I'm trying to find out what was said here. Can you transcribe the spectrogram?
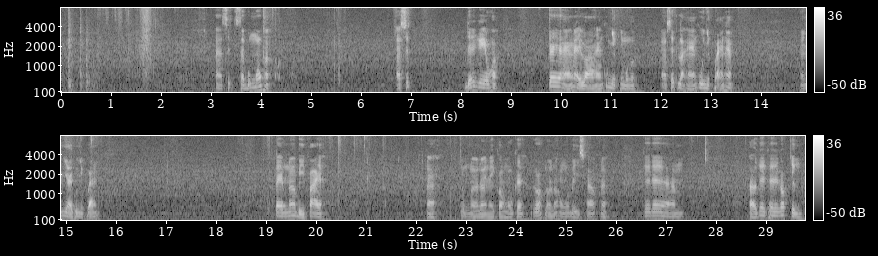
acid size 41 ha. Acid đế gheo ha. Cái hãng này là hãng của Nhật nha mọi người. Acid là hãng của Nhật Bản ha. Hãng dài của Nhật Bản. Tem nó bị phai à, à chung là đôi này còn ok. Gót rồi nó không có bị sao nè. Cái cái um, ở cái cái gót chân.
